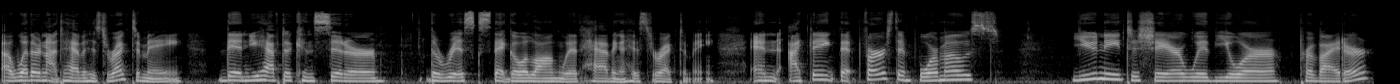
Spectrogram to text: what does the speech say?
uh, whether or not to have a hysterectomy, then you have to consider the risks that go along with having a hysterectomy. And I think that first and foremost, you need to share with your provider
